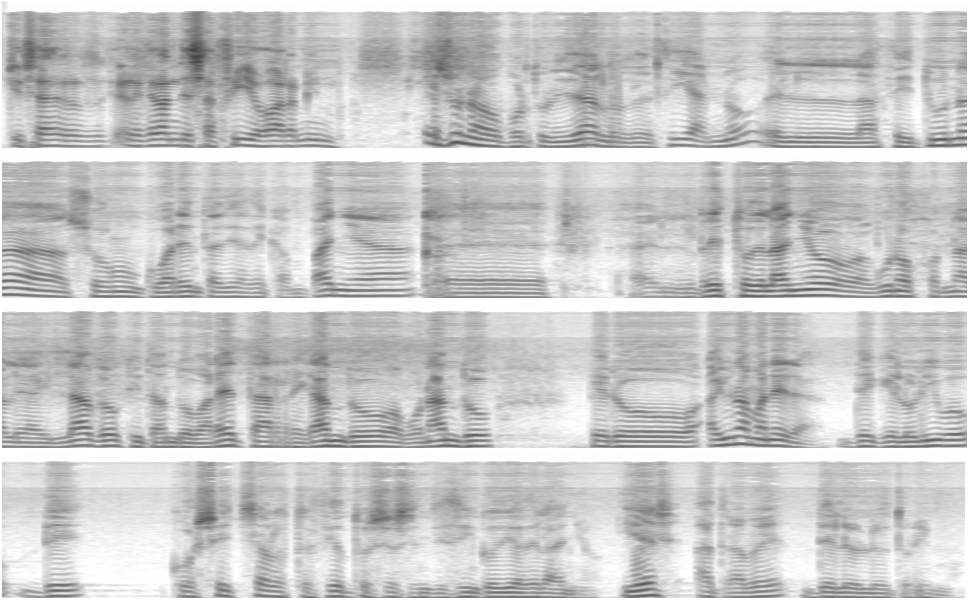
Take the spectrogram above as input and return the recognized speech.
quizás el, gran desafío ahora mismo. Es una oportunidad, lo decías, ¿no? El, la aceituna son 40 días de campaña, eh, el resto del año algunos jornales aislados, quitando varetas, regando, abonando, pero hay una manera de que el olivo dé cosecha los 365 días del año y es a través del oleoturismo.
